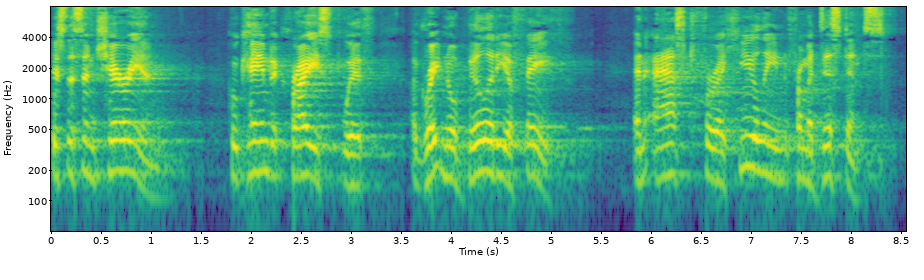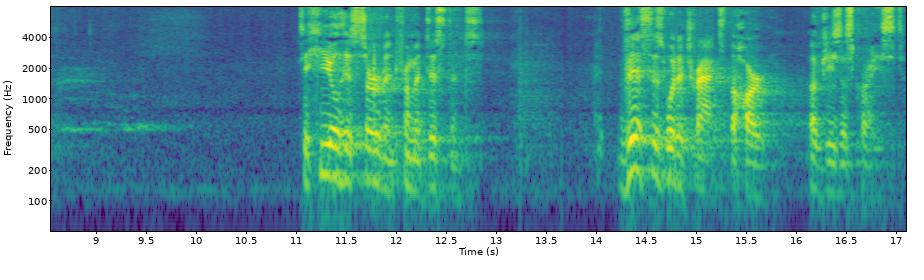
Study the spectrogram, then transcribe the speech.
It's the centurion who came to Christ with a great nobility of faith and asked for a healing from a distance, to heal his servant from a distance. This is what attracts the heart of Jesus Christ.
